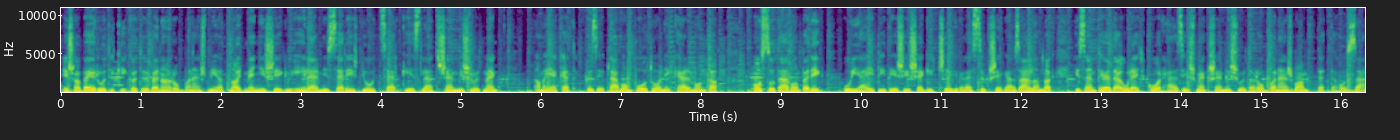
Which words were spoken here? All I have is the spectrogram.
és a Beiruti kikötőben a robbanás miatt nagy mennyiségű élelmiszer és gyógyszerkészlet semmisült meg, amelyeket középtávon pótolni kell, mondta. Hosszú távon pedig újjáépítési segítségre lesz szüksége az államnak, hiszen például egy kórház is megsemmisült a robbanásban, tette hozzá.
